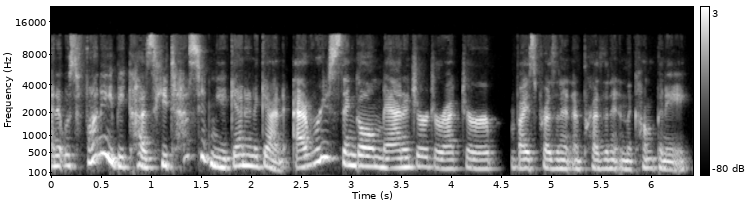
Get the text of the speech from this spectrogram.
And it was funny because he tested me again and again. Every single manager, director, vice president, and president in the company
